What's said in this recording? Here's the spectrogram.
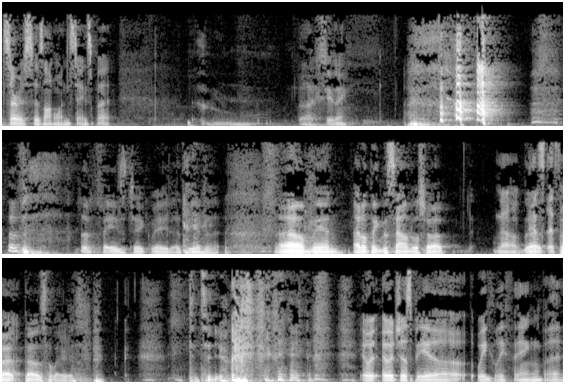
services on Wednesdays, but uh, excuse me. the face Jake made at the end of it. Oh man, I don't think the sound will show up. No, That, it's, it's but not. that was hilarious. Continue. It would it would just be a weekly thing, but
